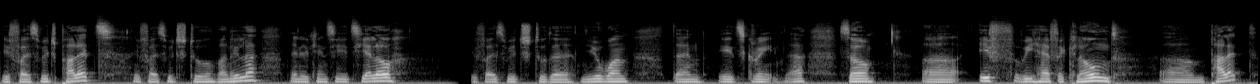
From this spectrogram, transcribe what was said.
if I switch palettes, if I switch to vanilla, then you can see it's yellow. If I switch to the new one, then it's green. So if we have a cloned um, palette,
